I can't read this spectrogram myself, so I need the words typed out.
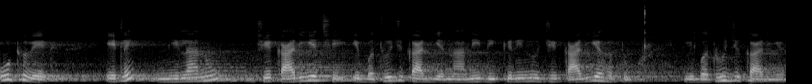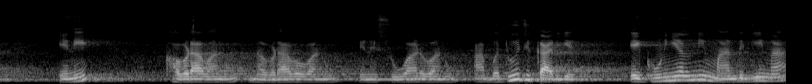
ઉઠવેટ એટલે નીલાનું જે કાર્ય છે, એ બધું જ કાર્ય, નાની દીકરીનું જે કાર્ય હતું, એ બધું જ કાર્ય એને ખવડાવવાનું, નવડાવવાનું, એને સુવાડવાનું, આ બધું જ કાર્ય એ ગુણિયલની માંદગીમાં,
